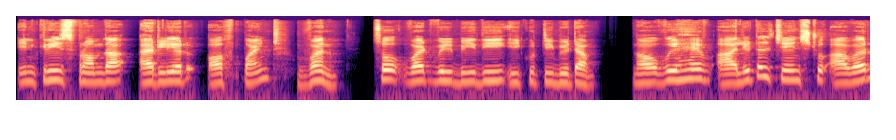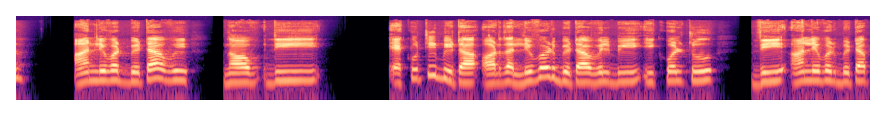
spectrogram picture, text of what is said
increase from the earlier of 0.1 so what will be the equity beta now we have a little change to our unlevered beta. We now the equity beta or the levered beta will be equal to the unlevered beta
